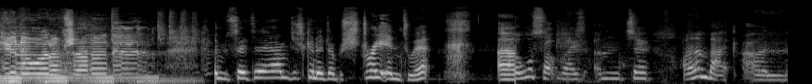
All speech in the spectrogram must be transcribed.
you. You know what I'm trying to do. Um, so today I'm just gonna jump straight into it. Uh, what's up, guys? Um, so I am back, and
